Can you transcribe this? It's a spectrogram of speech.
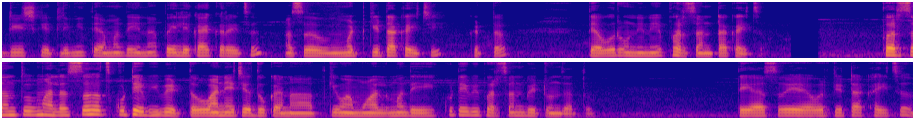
डिश घेतली मी त्यामध्ये ना पहिले काय करायचं? असं मटकी टाकायची. कट्ट त्यावरून हिने फरसाण टाकायचं. फरसाण तुम्हाला सहज कुठे बी भेटतं. वाण्याच्या दुकानात किंवा मॉलमध्ये कुठे बी फरसाण भेटून जातं. ते असं यावरती टाकायचं.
